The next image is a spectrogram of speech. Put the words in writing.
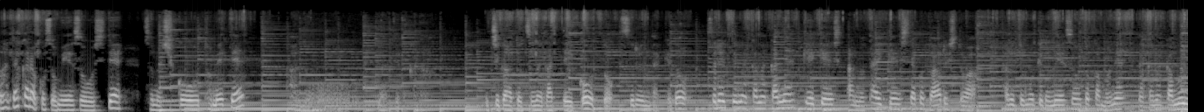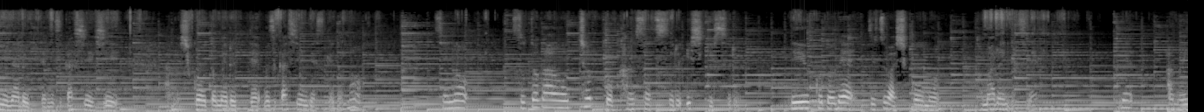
まあ、だからこそ瞑想をしてその思考を止めてあのなんていうのかな内側とつながっていこうとするんだけどそれってなかなかね経験しあの体験したことある人はあると思うけど瞑想とかもねなかなか無になるって難しいしあの思考を止めるって難しいんですけどもその外側をちょっと観察する意識するっていうことで実は思考も止まるんですね。であの一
